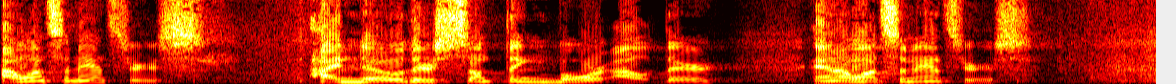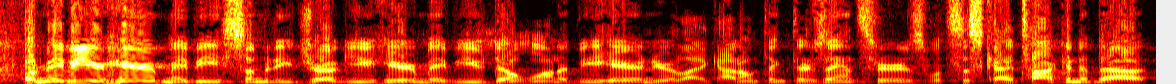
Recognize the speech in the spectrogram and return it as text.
I want some answers. I know there's something more out there, and I want some answers. Or maybe you're here, maybe somebody drug you here, maybe you don't want to be here, and you're like, I don't think there's answers. What's this guy talking about?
